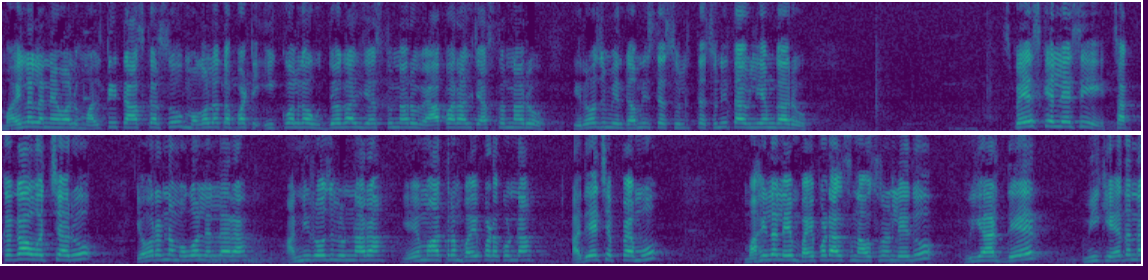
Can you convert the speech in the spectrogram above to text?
మహిళలు అనేవాళ్ళు మల్టీ టాస్కర్స్ మొగలతో పాటు ఈక్వల్గా ఉద్యోగాలు చేస్తున్నారు వ్యాపారాలు చేస్తున్నారు. ఈరోజు మీరు గమనిస్తే సునీత సునీత విలియం గారు స్పేస్కి వెళ్ళేసి చక్కగా వచ్చారు. ఎవరన్నా మొగోళ్ళు వెళ్ళారా? అన్ని రోజులు ఉన్నారా? ఏమాత్రం భయపడకుండా. అదే చెప్పాము. మహిళలు ఏం భయపడాల్సిన అవసరం లేదు. వీఆర్ దేర్ మీకు ఏదన్నా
